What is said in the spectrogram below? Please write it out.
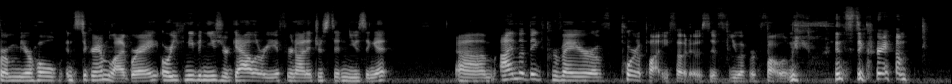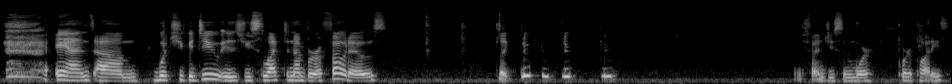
from your whole Instagram library, or you can even use your gallery if you're not interested in using it. Um, I'm a big purveyor of porta potty photos. If you ever follow me on Instagram, and um, what you could do is you select a number of photos, like bloop bloop bloop bloop. Find you some more porta potties.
